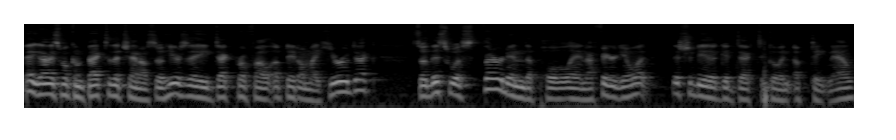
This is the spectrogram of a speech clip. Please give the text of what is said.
Hey guys, welcome back to the channel. So here's a deck profile update on my hero deck. So this was third in the poll and I figured, you know what, this should be a good deck to go and update now.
